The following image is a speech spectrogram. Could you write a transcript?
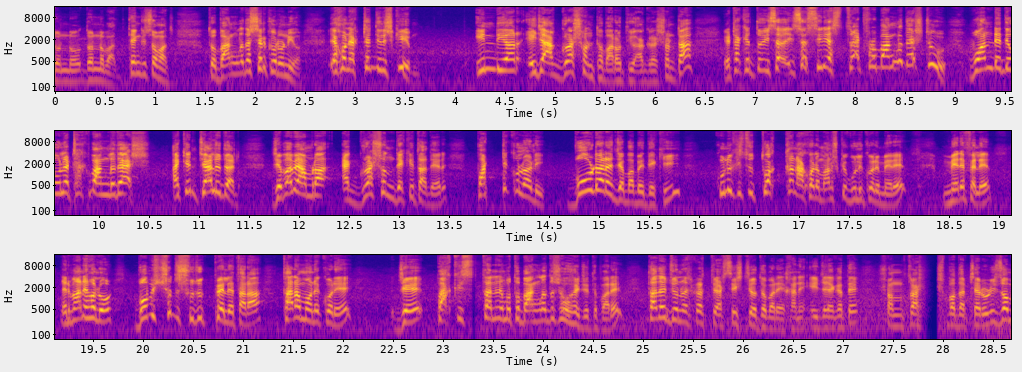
জন্য ধন্যবাদ। থ্যাংক ইউ সো মাচ তো বাংলাদেশের করণীয়, এখন একটা জিনিস কি? ইন্ডিয়ার এই যে আগ্রাসনটা, ভারতীয় আগ্রাসনটা, এটা কিন্তু is is a serious threat for Bangladesh to one day they will attack Bangladesh I can tell you that যেভাবে আমরা অ্যাগ্রাসন দেখি তাদের পার্টিকুলারলি বর্ডারে যেভাবে দেখি কোনো কিছু তোয়াক্কা না করে মানুষকে গুলি করে মেরে মেরে ফেলে। এর মানে হলো ভবিষ্যতে সুযোগ পেলে তারা তারা মনে করে যে পাকিস্তানের মতো বাংলাদেশও হয়ে যেতে পারে। তাদের জন্য একটা সৃষ্টি হতে পারে এখানে, এই জায়গাতে সন্ত্রাসবাদ আর টেরোরিজম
